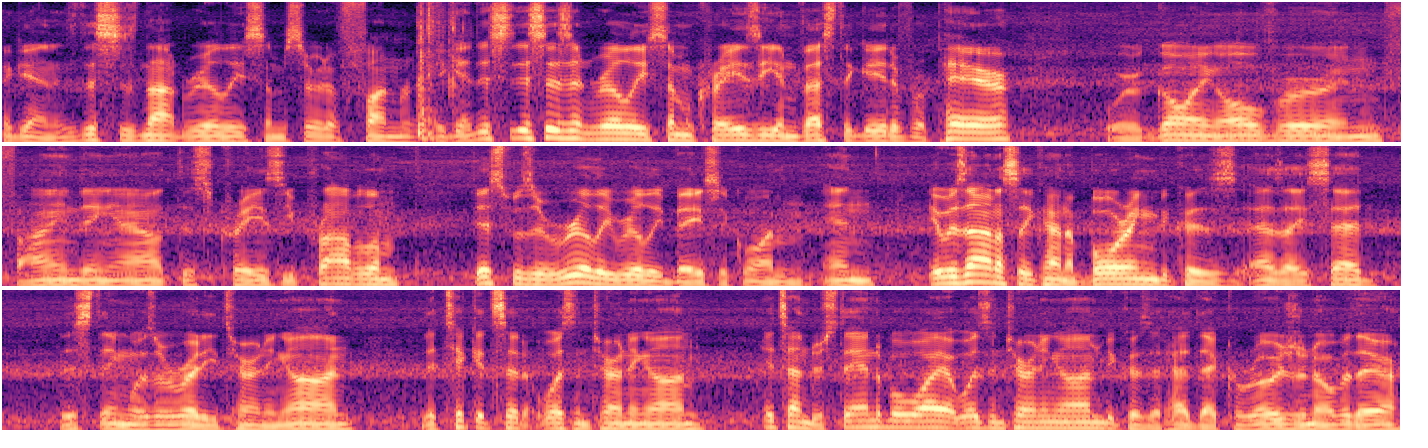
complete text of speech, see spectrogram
Again, this is not really some sort of fun. Again, this this isn't really some crazy investigative repair. We're going over and finding out this crazy problem. This was a really, really basic one, and it was honestly kind of boring because, as I said, this thing was already turning on. The ticket said it wasn't turning on. It's understandable why it wasn't turning on because it had that corrosion over there.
